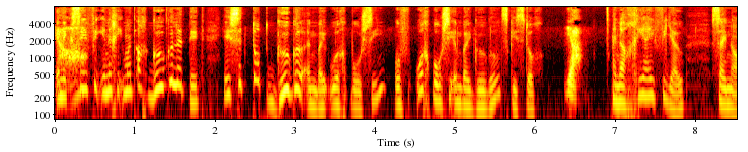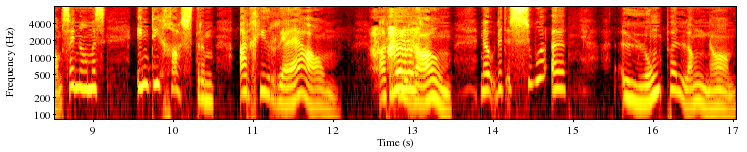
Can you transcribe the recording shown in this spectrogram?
En ek sê vir enige iemand, ag Google dit net. Jy sit tot Google in by oogbossie of oogbossie in by Google, skus tog. Ja. En dan gee hy vir jou sy naam. Sy naam is Indigastrum argyraeum. Argyraeum. Nou, dit is so 'n lompe lang naam.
